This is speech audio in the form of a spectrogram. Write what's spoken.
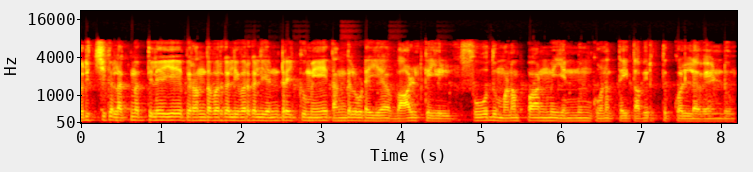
விருச்சிக லக்னத்திலேயே பிறந்தவர்கள் இவர்கள் என்றைக்குமே தங்களுடைய வாழ்க்கையில் சூது மனப்பான்மை என்னும் குணத்தை தவிர்த்து கொள்ள வேண்டும்.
